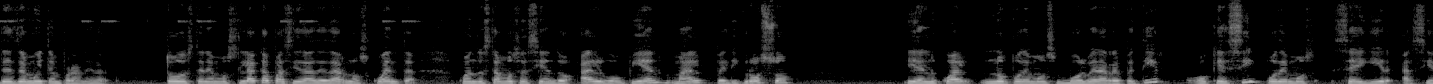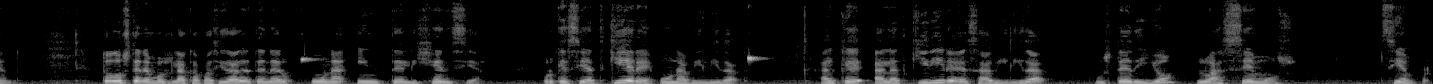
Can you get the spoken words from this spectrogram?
desde muy temprana edad. Todos tenemos la capacidad de darnos cuenta cuando estamos haciendo algo bien, mal, peligroso y en el cual no podemos volver a repetir o que sí podemos seguir haciendo. Todos tenemos la capacidad de tener una inteligencia porque se adquiere una habilidad. Al que al adquirir esa habilidad, usted y yo lo hacemos siempre.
